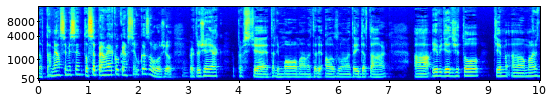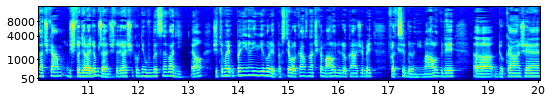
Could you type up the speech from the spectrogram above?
No tam já si myslím, to se právě jako krásně ukazovalo, že jo? Hmm. Protože jak prostě tady MOL, máme tady Alzu, máme tady Datart a je vidět, že to těm uh, malým značkám, když to dělají dobře, když to dělají šikovně, vůbec nevadí. Jo? Že ty mají úplně jiné výhody. Prostě velká značka málo kdy dokáže být flexibilní, málo kdy uh, dokáže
